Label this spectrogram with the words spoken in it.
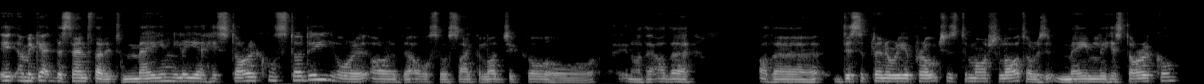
it, I mean, get the sense that it's mainly a historical study, or or are there also psychological, or you know, the other other disciplinary approaches to martial arts, or is it mainly historical?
